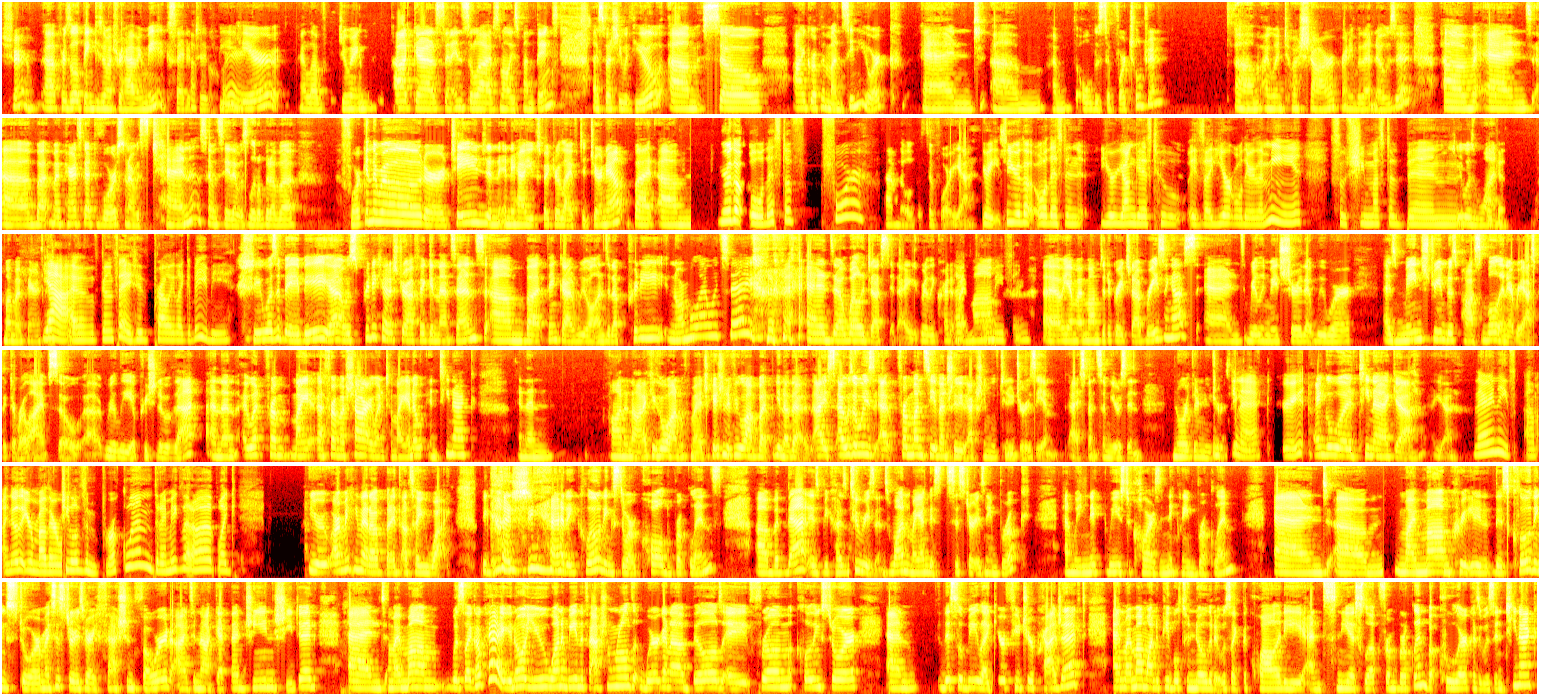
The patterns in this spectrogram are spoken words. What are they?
Sure. Uh, first of all, thank you so much for having me. Excited of to course. be here. I love doing podcasts and Insta Lives and all these fun things, especially with you. Um, so I grew up in Monsey, New York, and um, I'm the oldest of four children. Um, I went to a shar for anybody that knows it. Um, and, uh, but my parents got divorced when I was 10. So I would say that was a little bit of a fork in the road or change in, in how you expect your life to turn out. But, um, you're the oldest of four? I'm the oldest of four, yeah. Great. So you're the oldest, and your youngest, who is a year older than me, so she must have been. She was one. Like a, when my parents. Yeah, I was gonna say she's probably like a baby. She was a baby. Yeah, it was pretty catastrophic in that sense. Um, but thank God we all ended up pretty normal, I would say, and uh, well adjusted. I really credit That's my mom. Amazing. Uh, yeah, my mom did a great job raising us and really made sure that we were as mainstreamed as possible in every aspect of our lives. So uh, really appreciative of that. And then I went from my from Ashar, I went to Ma'ayanot in Teaneck, and then on and on. I could go on with my education if you want, but you know that I, I was always at, from Monsey. Eventually, we actually moved to New Jersey, and I spent some years in northern New Jersey. Teaneck, right? Englewood, Teaneck, yeah, yeah. Very nice. Um, I know that your mother she lives in Brooklyn. Did I make that up? Like you are making that up, but I'll tell you why. Because she had a clothing store called Brooklyn's, uh, but that is because two reasons. One, my youngest sister is named Brooke, and we nick we used to call her as a nickname Brooklyn. And um, my mom created this clothing store. My sister is very fashion forward. I did not get that gene; she did. And my mom was like, "Okay, you know what? You want to be in the fashion world? We're gonna build a From clothing store, and this will be like your future project. And my mom wanted people to know that it was like the quality and sneeze look from Brooklyn, but cooler because it was in Teaneck.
